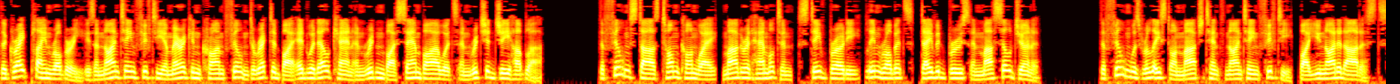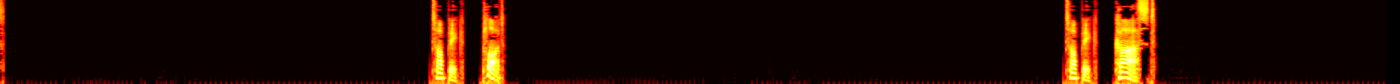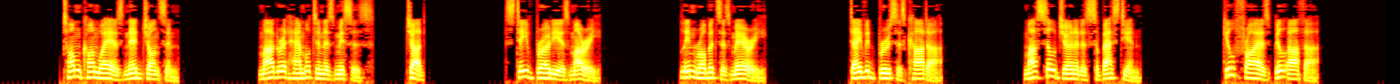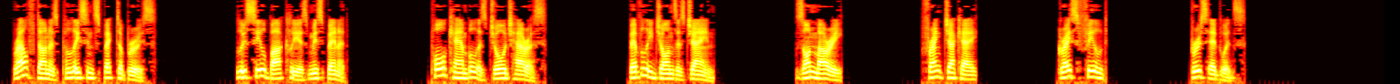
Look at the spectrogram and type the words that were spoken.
The Great Plane Robbery is a 1950 American crime film directed by Edward L. Cahn and written by Sam Baerwitz and Richard G. Hubler. The film stars Tom Conway, Margaret Hamilton, Steve Brodie, Lynne Roberts, David Bruce and Marcel Journet. The film was released on March 10, 1950, by United Artists. Plot Topic. Cast. Tom Conway as Ned Johnson. Margaret Hamilton as Mrs. Judd. Steve Brodie as Murray. Lynne Roberts as Mary. David Bruce as Carter. Marcel Journet as Sebastian. Gil Frye as Bill Arthur. Ralph Dunn as Police Inspector Bruce. Lucille Barkley as Miss Bennett Paul Campbell as George Harris. Beverly Jons as Jane. Zon Murray. Frank Jaquet. Grace Field. Bruce Edwards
